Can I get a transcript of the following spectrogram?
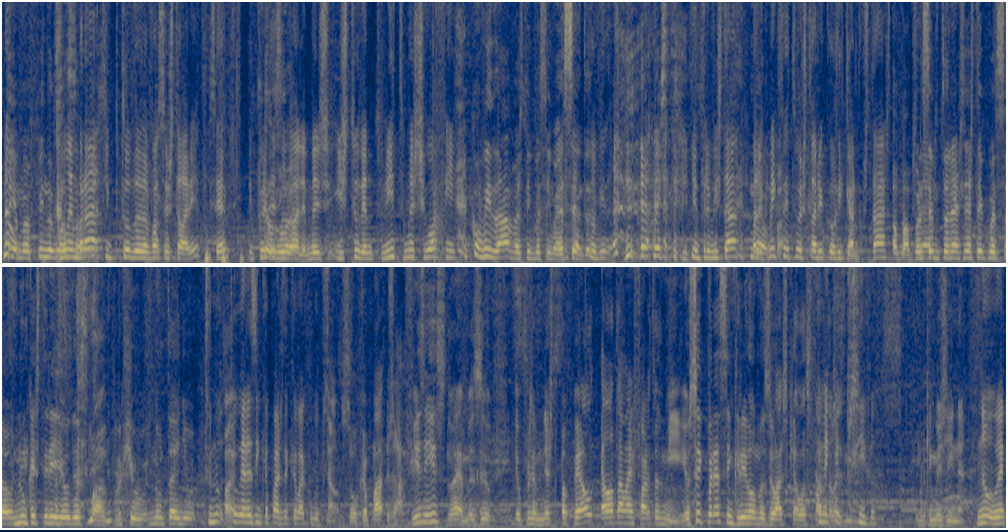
Não, tema, fim de relembrar tipo, toda a vossa história, percebes? E depois dizer assim, olha, mas isto tudo é muito bonito, mas chegou ao fim. Convidavas, tipo assim, mas senta-te. Convida... Entrevistar. Olha, Não, como é que foi a tua história com o Ricardo? Gostaste? Opa, para ser muito honesto nesta equação, nunca estaria eu desse lado, porque eu não tenho. Tu, não- tu eras incapaz de acabar com uma pessoa. Não, sou capaz, já fiz isso, não é? Mas eu, eu, por exemplo, neste papel, ela está mais farta de mim. Eu sei que parece incrível, mas eu acho que ela se farta Como é que é mais de mim. Porque imagina, Não, é,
